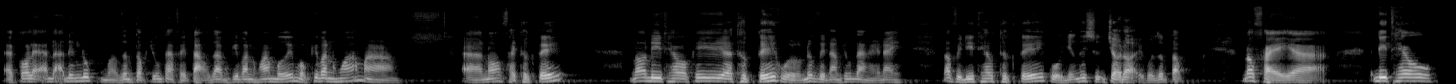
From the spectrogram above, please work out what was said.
à, có lẽ đã đến lúc mà dân tộc chúng ta phải tạo ra một cái văn hóa mới một cái văn hóa mà à, nó phải thực tế. Nó đi theo cái thực tế của nước Việt Nam chúng ta ngày nay. Nó phải đi theo thực tế của những cái sự chờ đợi của dân tộc. Nó phải à, đi theo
